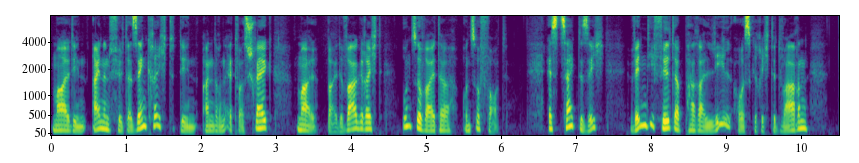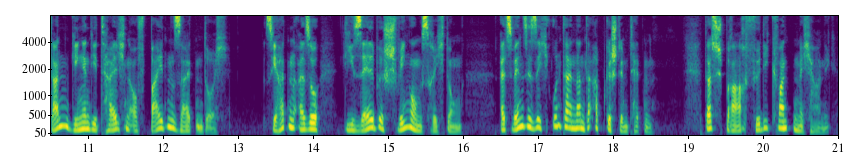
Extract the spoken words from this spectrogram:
Mal den einen Filter senkrecht, den anderen etwas schräg, mal beide waagerecht und so weiter und so fort. Es zeigte sich, wenn die Filter parallel ausgerichtet waren, dann gingen die Teilchen auf beiden Seiten durch. Sie hatten also dieselbe Schwingungsrichtung, als wenn sie sich untereinander abgestimmt hätten. Das sprach für die Quantenmechanik.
